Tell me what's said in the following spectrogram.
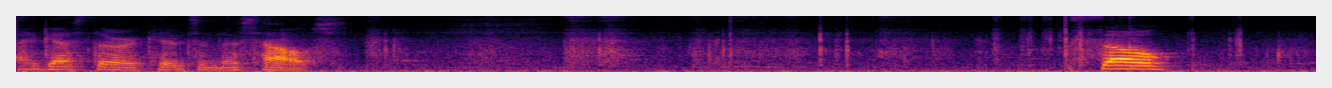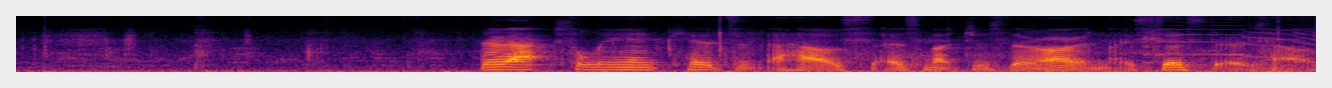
I guess there are kids in this house. So, there actually ain't kids in the house as much as there are in my sister's house.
